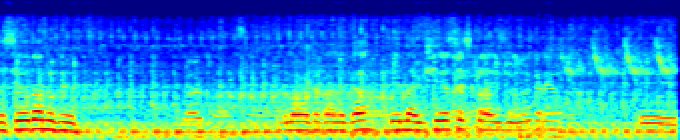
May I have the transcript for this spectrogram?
ਦੱਸਿਓ ਤੁਹਾਨੂੰ ਫਿਰ। ਵਲੌਗ ਕਿੱਦਾਂ ਲੱਗਾ ਤੇ ਲਾਈਕ ਸ਼ੇਅਰ ਸਬਸਕ੍ਰਾਈਬ ਜ਼ਰੂਰ ਕਰਿਓ। ਤੇ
